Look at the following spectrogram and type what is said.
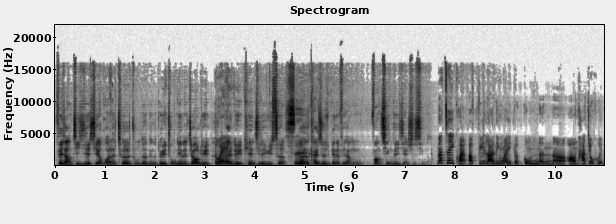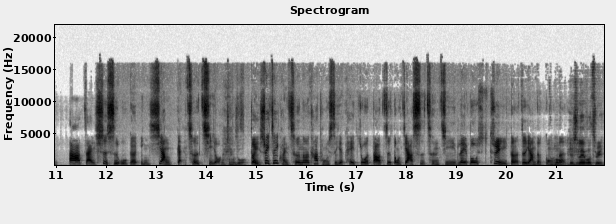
非常积极的减缓了车主的那个对于充电的焦虑，对，还有对于天气的预测，是，那开车就变得非常放心的一件事情了。那这一款 Avila 另外一个功能呢，哦，它就会。搭载四十五个影像感测器哦，哦，这么多。对，所以这款车呢，它同时也可以做到自动驾驶层级 Level Three 的这样的功能，哦、也是 Level Three。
